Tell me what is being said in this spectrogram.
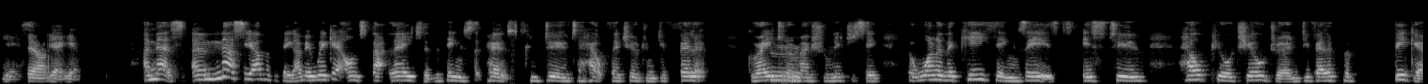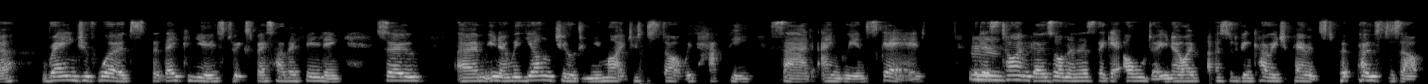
Yes. Yeah. Yeah. Yeah. And that's and that's the other thing. I mean, we'll get onto that later. The things that parents can do to help their children develop greater mm. emotional literacy. But one of the key things is, is to help your children develop a bigger range of words that they can use to express how they're feeling. So, um, you know, with young children, you might just start with happy, sad, angry and scared. But mm. as time goes on and as they get older, you know, I, I sort of encourage parents to put posters up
